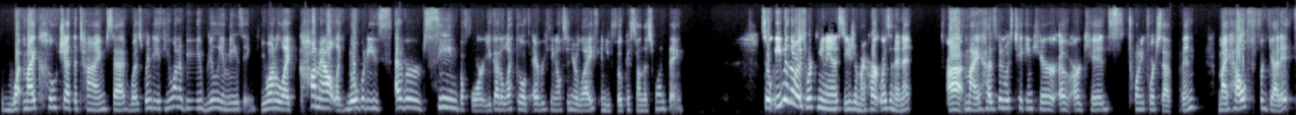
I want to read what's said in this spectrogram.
what my coach at the time said was, Wendy, if you want to be really amazing, you want to like come out like nobody's ever seen before, you got to let go of everything else in your life and you focus on this one thing. So even though I was working in anesthesia, my heart wasn't in it. Uh, my husband was taking care of our kids 24 7. My health, forget it.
